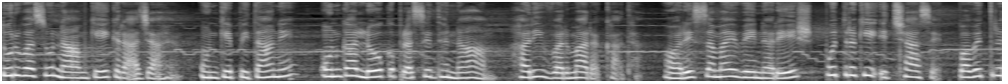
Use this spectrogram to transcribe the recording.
तुरवसु नाम के एक राजा हैं। उनके पिता ने उनका लोक प्रसिद्ध नाम हरि वर्मा रखा था और इस समय वे नरेश पुत्र की इच्छा से पवित्र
